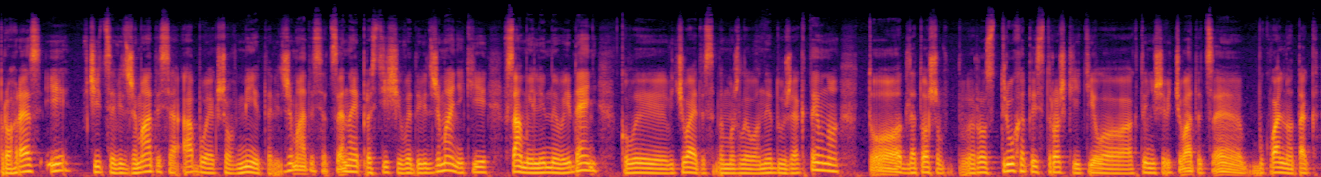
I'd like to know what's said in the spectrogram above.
прогрес і вчіться віджиматися. Або якщо вмієте віджиматися, це найпростіші види віджимань, які в самий лінивий день, коли відчуваєте себе, можливо, не дуже активно, то для того, щоб розтрюхатись трошки і тіло активніше відчувати, це буквально так.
